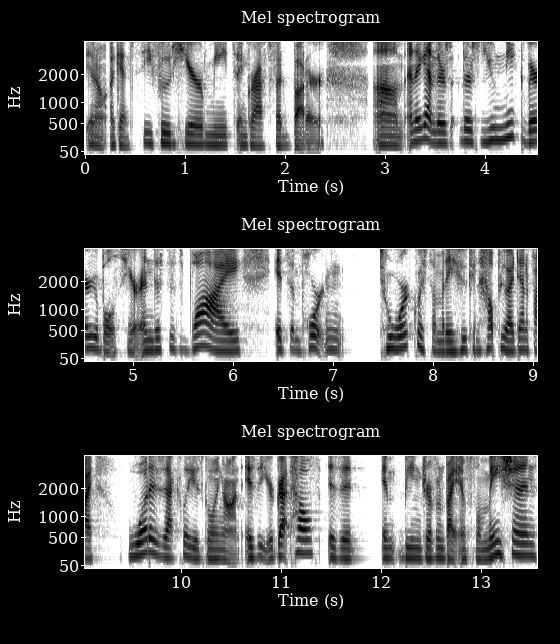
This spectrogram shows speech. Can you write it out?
you know, again, seafood here, meats, and grass fed butter. Um, and again, there's there's unique variables here, and this is why it's important to work with somebody who can help you identify what exactly is going on. Is it your gut health? Is it being driven by inflammation?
